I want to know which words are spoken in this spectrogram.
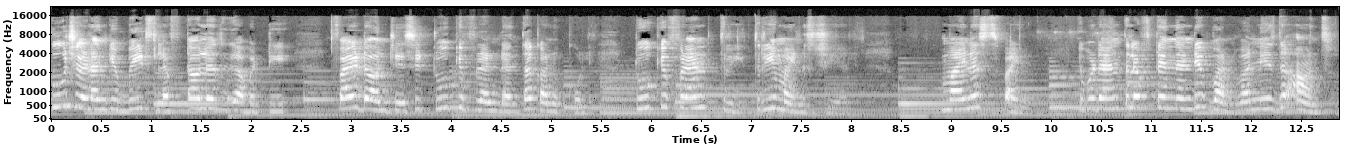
టూ చేయడానికి బీట్స్ లెఫ్ట్ అవ్వలేదు కాబట్టి ఫైవ్ డౌన్ చేసి టూకి ఫ్రెండ్ ఎంత కనుక్కోవాలి. టూకి ఫ్రెండ్ త్రీ త్రీ మైనస్ చేయాలి. మైనస్ ఫైవ్ ఇప్పుడు ఎంత లెఫ్ట్ అయిందండి one one is the answer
